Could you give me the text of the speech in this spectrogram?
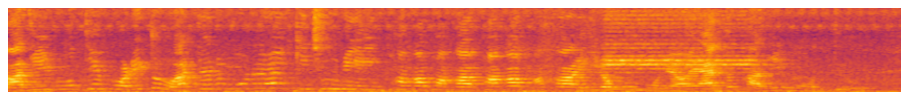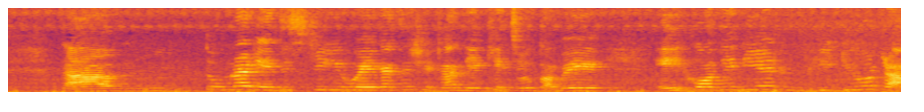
কাজের মধ্যে পড়ে তো আর যেন মনে হয় কিছু নেই ফাঁকা ফাঁকা ফাঁকা ফাঁকা এরকম মনে হয় এত কাজের মধ্যেও। তা তোমরা রেজিস্ট্রি হয়ে গেছে সেটা দেখেছ তবে এই কদিনের ভিডিওটা,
